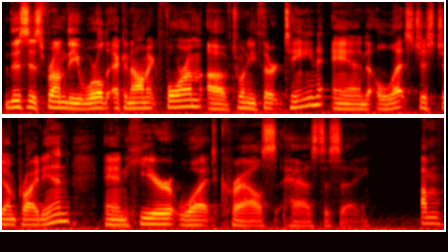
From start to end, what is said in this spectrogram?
this is from the World Economic Forum of 2013, and let's just jump right in and hear what Krauss has to say. Um,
